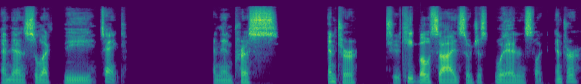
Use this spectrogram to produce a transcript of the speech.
and then select the tank and then press enter to keep both sides. So just go ahead and select enter.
